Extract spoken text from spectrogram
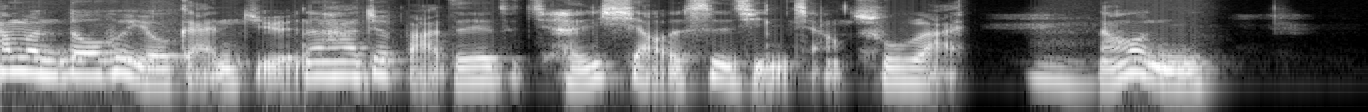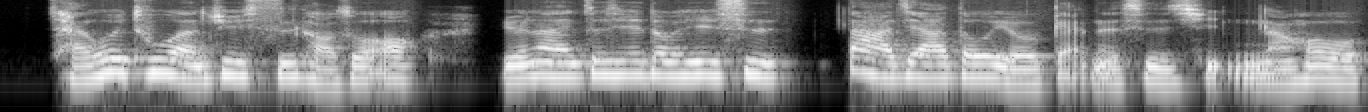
他们都会有感觉。那他就把这些很小的事情讲出来，嗯然后你才会突然去思考说，哦，原来这些东西是大家都有感的事情，然后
